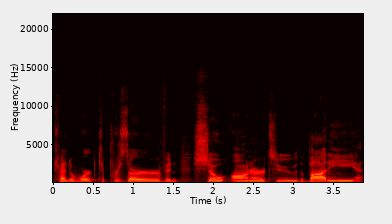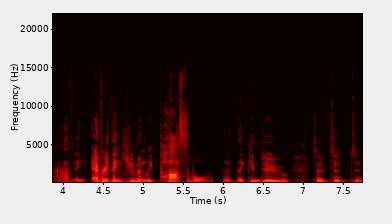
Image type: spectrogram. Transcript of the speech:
trying to work to preserve and show honor to the body. I think everything humanly possible that they can do to, to, to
